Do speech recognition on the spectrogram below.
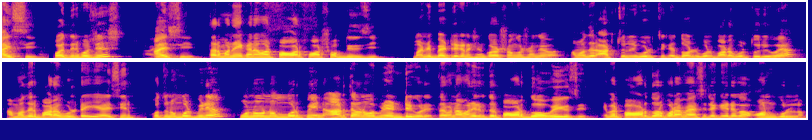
আইসি পঁয়ত্রিশ পঁচিশ আইসি তার মানে এখানে আমার পাওয়ার ফাওয়ার সব দিয়ে দিছি। মানে ব্যাটারি কানেকশন করার সঙ্গে সঙ্গে আমাদের আটচল্লিশ ভোল্ট থেকে দশ ভোল্ট বারো ভোল্ট তৈরি হয়ে আমাদের বারো ভোল্টের এআইসির কত নম্বর পিনে পনেরো নম্বর পিন আর তেরো নম্বর পিন এন্ট্রি করে। তার মানে আমার এর ভিতর পাওয়ার দেওয়া হয়ে গেছে। এবার পাওয়ার দেওয়ার পর আমি আইসিটাকে এটাকে অন করলাম।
